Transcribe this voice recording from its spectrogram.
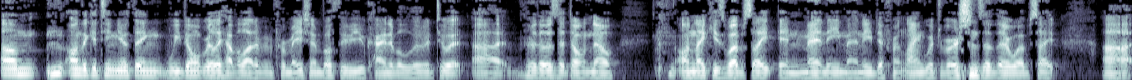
Um, on the Coutinho thing, we don't really have a lot of information. Both of you kind of alluded to it. Uh, for those that don't know, on Nike's website, in many, many different language versions of their website, uh,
